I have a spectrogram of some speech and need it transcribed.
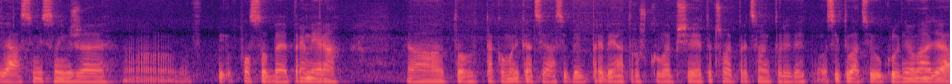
Ja si myslím, že v pôsobe premiéra to, tá komunikácia asi prebieha trošku lepšie. Je to človek predsa, ktorý vie situáciu ukludňovať a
